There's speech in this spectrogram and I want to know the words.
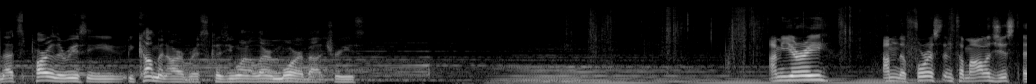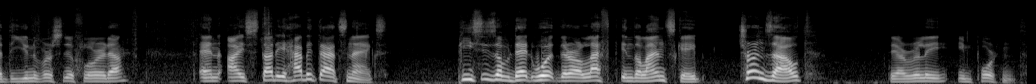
That's part of the reason you become an arborist because you want to learn more about trees. I'm Yuri. I'm the forest entomologist at the University of Florida and I study habitat snags. Pieces of dead wood that are left in the landscape, turns out they are really important.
